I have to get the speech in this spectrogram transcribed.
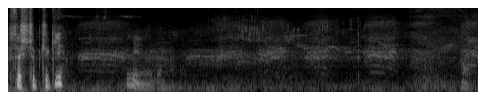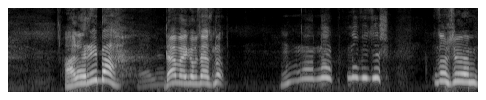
Chcesz szczypczyki? Nie, Ale ryba! Ale... Dawaj go zaraz, no. No, no, no widzisz. Zdążyłem.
